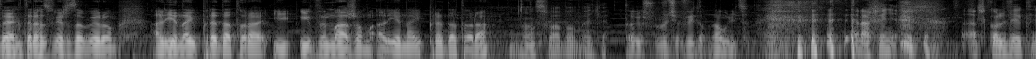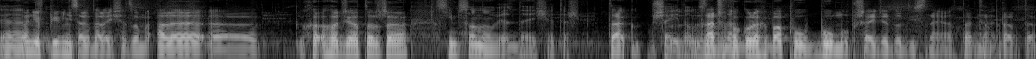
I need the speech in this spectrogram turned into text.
To jak mhm. teraz wiesz, zabiorą Aliena i Predatora i, i wymarzą Aliena i Predatora. No słabo będzie. To już ludzie wyjdą na ulicę. Raczej nie. Aczkolwiek... E... Oni w piwnicach dalej siedzą, ale e, chodzi o to, że... Simpsonowie zdaje się też tak, przejdą. Znaczy prawda? w ogóle chyba pół boomu przejdzie do Disneya, tak, tak. naprawdę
